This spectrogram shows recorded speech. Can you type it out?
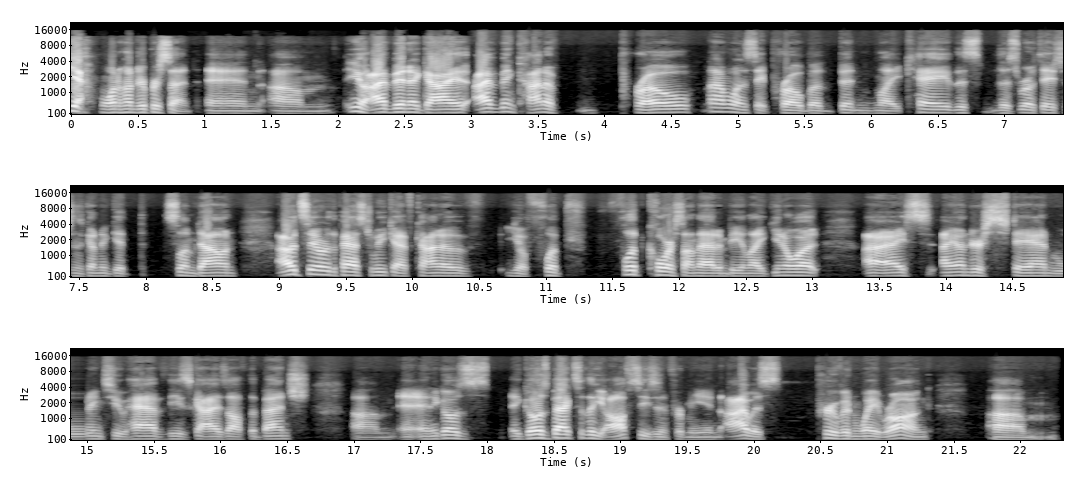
Yeah, one hundred percent. And um, you know, I've been a guy. I've been kind of pro. I don't want to say pro, but been like, hey, this this rotation is going to get slimmed down. I would say over the past week, I've kind of you know flipped flipped course on that and being like, you know what, I I understand wanting to have these guys off the bench. Um, and, and it goes it goes back to the off season for me, and I was proven way wrong. Um,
